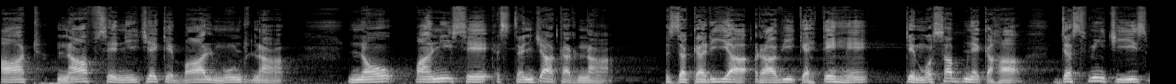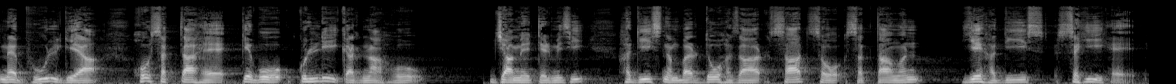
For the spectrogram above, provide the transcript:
آٹھ ناف سے نیچے کے بال مونڈنا، نو پانی سے استنجا کرنا۔ زکریہ راوی کہتے ہیں کہ مصب نے کہا دسویں چیز میں بھول گیا، ہو سکتا ہے کہ وہ کلی کرنا ہو۔ جامع ترمیزی حدیث نمبر دو ہزار سات سو ستاون، یہ حدیث صحیح ہے۔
